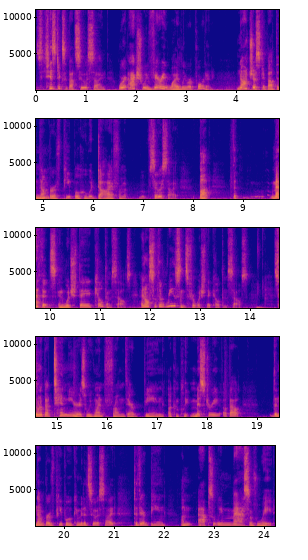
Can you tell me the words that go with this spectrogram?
statistics about suicide were actually very widely reported. Not just about the number of people who would die from a suicide, but the methods in which they killed themselves, and also the reasons for which they killed themselves. So, in about 10 years, we went from there being a complete mystery about the number of people who committed suicide to there being an absolutely massive weight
